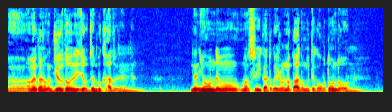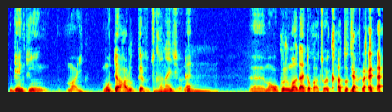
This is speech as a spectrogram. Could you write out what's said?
ん、アメリカなんか10ドル以上全部カードでやって。る、うん、で日本でも、まあ、 Suica とかいろんなカード持ってるからほとんど現金、まあ、持ってはるけど使わないですよね、うん。えーまあ、お車代とかそういうカードじゃ払えない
